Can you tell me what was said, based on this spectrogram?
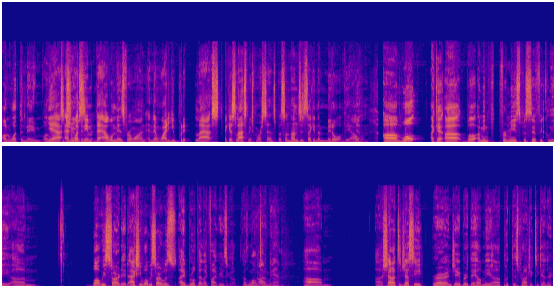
On what the name? On yeah, what and what the name the album is for one, and then why do you put it last? I guess last makes more sense, but sometimes it's like in the middle of the album. Um, well, I can't. Uh, well, I mean, for me specifically, um, what we started. Actually, what we started was I wrote that like five years ago. That was a long Oh time ago. damn! Um, uh, shout out to Jesse Barrera and Jaybird. They helped me uh, put this project together.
